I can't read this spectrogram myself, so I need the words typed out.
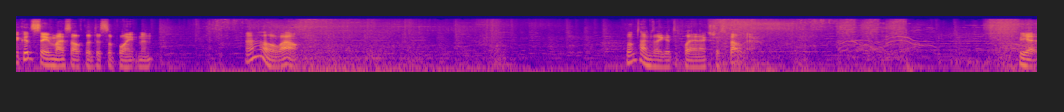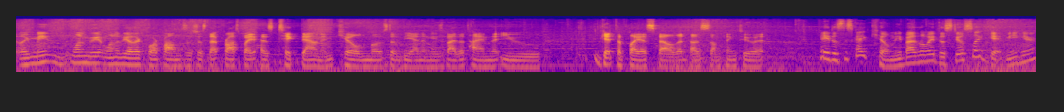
I could save myself the disappointment. Oh, wow. Sometimes I get to play an extra spell there. But yeah, like main one of the one of the other core problems is just that frostbite has ticked down and killed most of the enemies by the time that you get to play a spell that does something to it. Hey, does this guy kill me by the way? Does Steel Slate get me here?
